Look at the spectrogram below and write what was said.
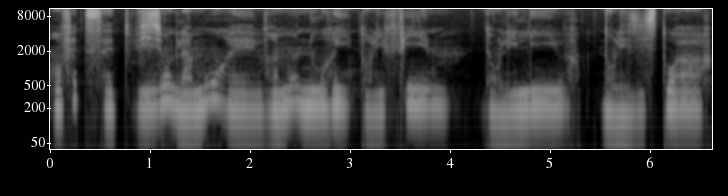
En fait, cette vision de l'amour est vraiment nourrie dans les films, dans les livres, dans les histoires,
